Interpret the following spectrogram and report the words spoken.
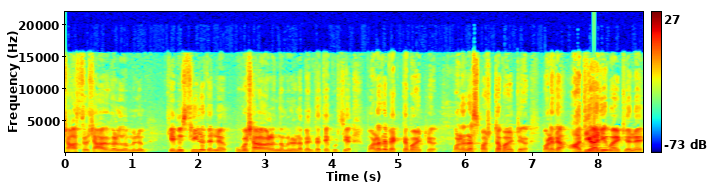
ശാസ്ത്രശാഖകൾ തമ്മിലും കെമിസ്ട്രിയിലെ തന്നെ ഉപശാഖകളും തമ്മിലുള്ള ബന്ധത്തെക്കുറിച്ച് വളരെ വ്യക്തമായിട്ട് വളരെ സ്പഷ്ടമായിട്ട് വളരെ ആധികാരികമായിട്ട് തന്നെ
